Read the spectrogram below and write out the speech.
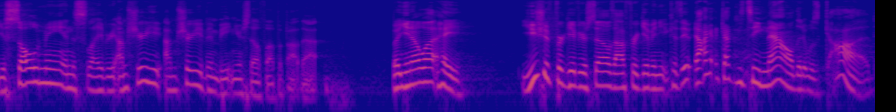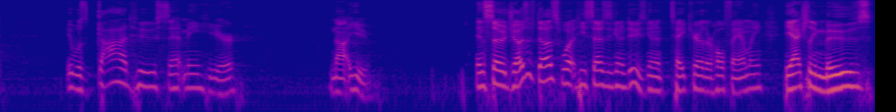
you sold me into slavery. I'm sure, you, I'm sure you've been beating yourself up about that. But you know what? Hey, you should forgive yourselves. I've forgiven you. Because I, I can see now that it was God. It was God who sent me here, not you. And so Joseph does what he says he's going to do. He's going to take care of their whole family. He actually moves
